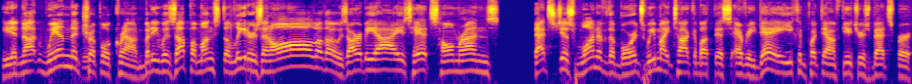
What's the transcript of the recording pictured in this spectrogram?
He did not win the Triple Crown, but he was up amongst the leaders in all of those RBIs, hits, home runs. That's just one of the boards. We might talk about this every day. You can put down futures bets for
